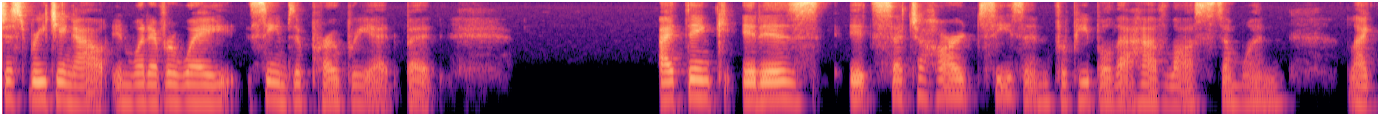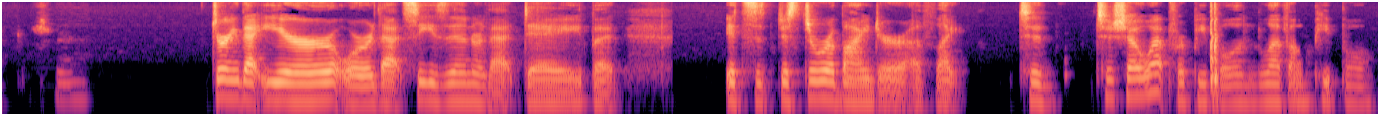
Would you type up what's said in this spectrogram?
just reaching out in whatever way seems appropriate but i think it is it's such a hard season for people that have lost someone like sure. during that year or that season or that day but it's just a reminder of like to to show up for people and love on people.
